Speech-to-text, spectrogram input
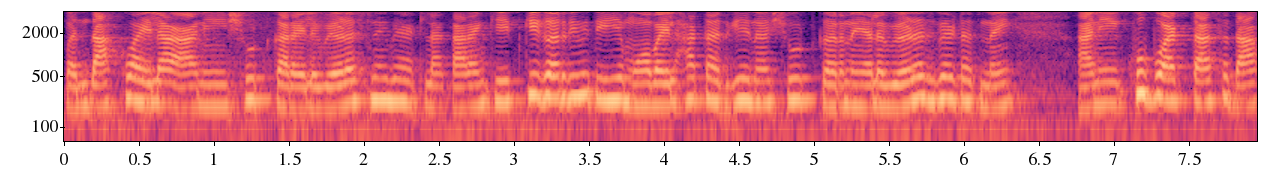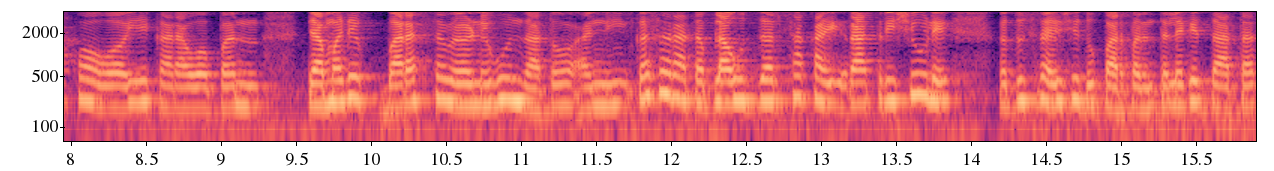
पण दाखवायला आणि शूट करायला वेळच नाही भेटला. कारण की इतकी गर्दी होती. हे मोबाईल हातात घेणं शूट करणं याला वेळच भेटत नाही. आणि खूप वाटतं असं दाखवावं हे करावं. पण त्यामध्ये बराचसा वेळ निघून जातो. आणि कसं राहतं? ब्लाऊज जर सकाळी रात्री शिवले तर दुसऱ्या दिवशी दुपारपर्यंत लगेच जातात.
